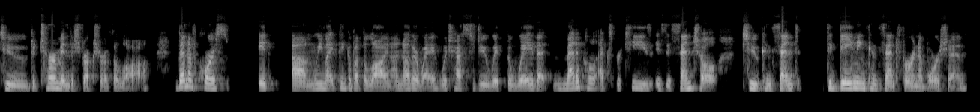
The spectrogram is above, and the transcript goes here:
to determine the structure of the law. Then, of course, it um, we might think about the law in another way, which has to do with the way that medical expertise is essential to consent to gaining consent for an abortion.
